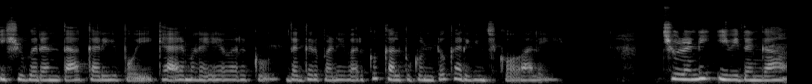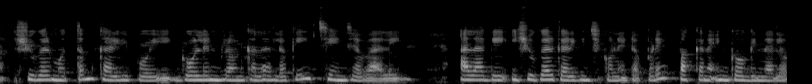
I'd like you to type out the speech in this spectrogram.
ఈ షుగర్ అంతా కరిగిపోయి క్యారమల్ అయ్యే వరకు దగ్గర పడే వరకు కలుపుకుంటూ కరిగించుకోవాలి. చూడండి ఈ విధంగా షుగర్ మొత్తం కరిగిపోయి గోల్డెన్ బ్రౌన్ కలర్లోకి చేంజ్ అవ్వాలి. అలాగే ఈ షుగర్ కరిగించుకునేటప్పుడే పక్కన ఇంకో గిన్నెలో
